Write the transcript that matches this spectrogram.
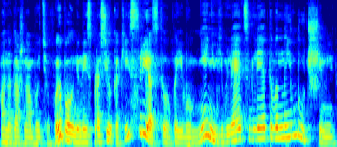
она должна быть выполнена, и спросил, какие средства, по его мнению, являются для этого наилучшими.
